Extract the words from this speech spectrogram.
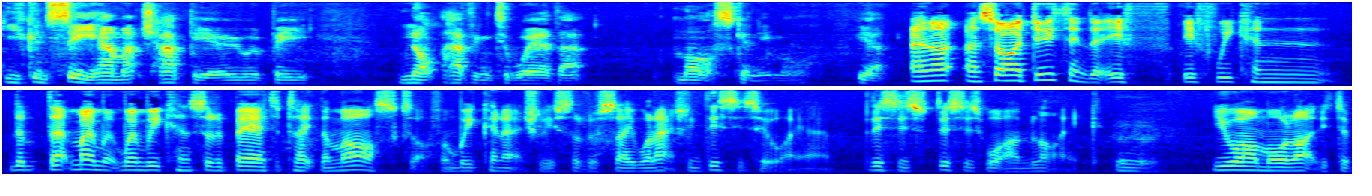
you can see how much happier he would be not having to wear that mask anymore. Yeah, and I, and so I do think that if if we can the, that moment when we can sort of bear to take the masks off and we can actually sort of say, well, actually, this is who I am. This is this is what I'm like. Mm. You are more likely to,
